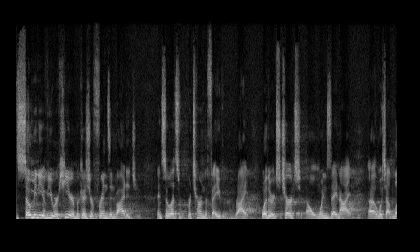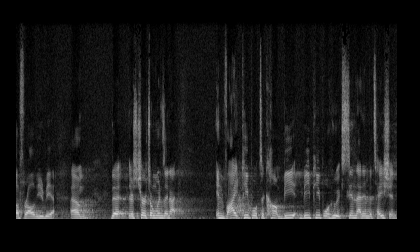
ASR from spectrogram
so many of you are here because your friends invited you. And so let's return the favor, right? Whether it's church on Wednesday night, uh, which I'd love for all of you to be at. Um, the, there's church on Wednesday night. Invite people to come. Be, be people who extend that invitation.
